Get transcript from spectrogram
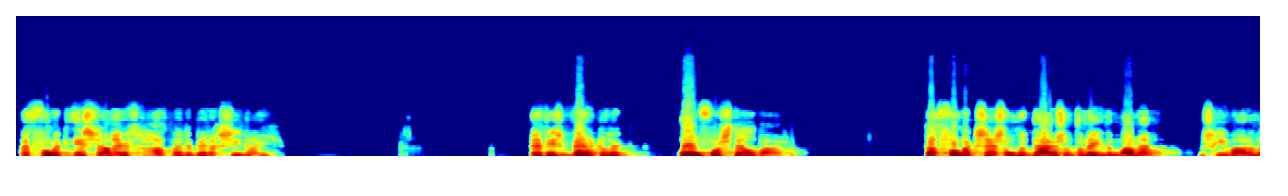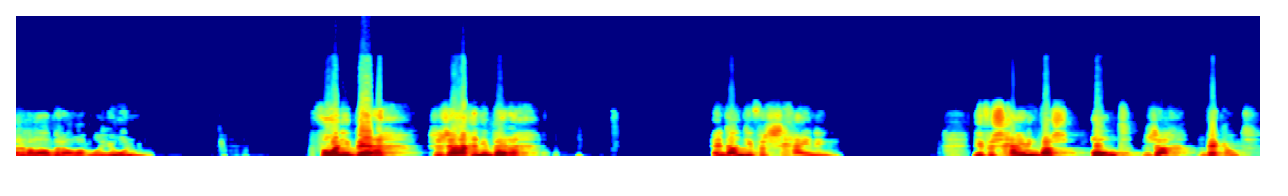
het volk Israël heeft gehad bij de berg Sinaï. Het is werkelijk onvoorstelbaar. Dat volk 600.000, alleen de mannen, misschien waren er wel anderhalf miljoen. Voor die berg, ze zagen die berg. En dan die verschijning. Die verschijning was ontzagwekkend.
